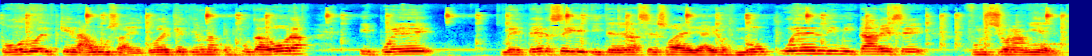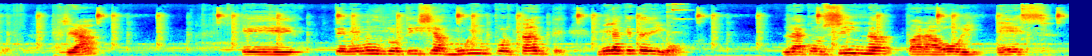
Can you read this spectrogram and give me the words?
todo el que la usa, de todo el que tiene una computadora y puede meterse y tener acceso a ella. Ellos no pueden limitar ese funcionamiento. ¿Ya? Eh, tenemos noticias muy importantes. Mira que te digo, la consigna para hoy es,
